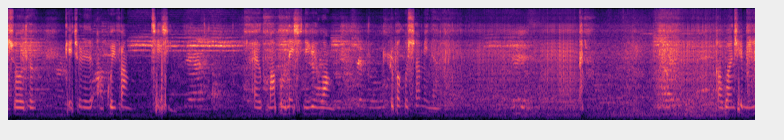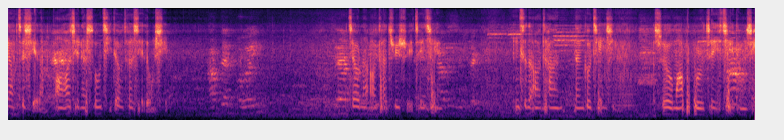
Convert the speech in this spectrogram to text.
所有的给出的啊规范践行，还有马布内心的愿望，都包括上面呢啊 完全明了这些了。啊而且呢收集到这些东西，叫呢啊他追随这一切。因此呢，啊，他能够进行所有马布布这一切东西。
